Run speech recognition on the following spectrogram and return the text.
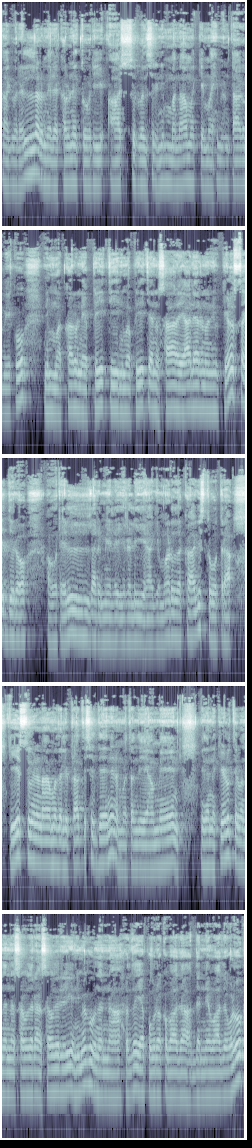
ಹಾಗೆ ಇವರೆಲ್ಲರ ಮೇಲೆ ಕರುಣೆ ತೋರಿ ಆಶೀರ್ವದಿಸಿರಿ. ನಿಮ್ಮ ನಾಮಕ್ಕೆ ಮಹಿಮೆ ಉಂಟಾಗಬೇಕು. ನಿಮ್ಮ ಕರುಣೆ, ಪ್ರೀತಿ, ನಿಮ್ಮ ಪ್ರೀತಿ ಅನುಸಾರ ಯಾರ್ಯಾರನ್ನು ನೀವು ಕೇಳಿಸ್ತಾ ಇದ್ದೀರೋ ಅವರೆಲ್ಲರ ಮೇಲೆ ಇರಲಿ, ಹಾಗೆ ಮಾಡುವುದಕ್ಕಾಗಿ ಸ್ತೋತ್ರ. ಯೇಸುವಿನ ನಾಮದಲ್ಲಿ ಪ್ರಾರ್ಥಿಸಿದ್ದೇನೆ, ನಮ್ಮ ತಂದೆಯ ಅಮೇನ್ ಇದನ್ನು ಕೇಳುತ್ತಿರುವ ನನ್ನ ಸಹೋದರ ಸಹೋದರಿಗೆ ನಿಮಗೂ ನನ್ನ ಹೃದಯಪೂರ್ವಕವಾದ ಧನ್ಯವಾದಗಳು.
